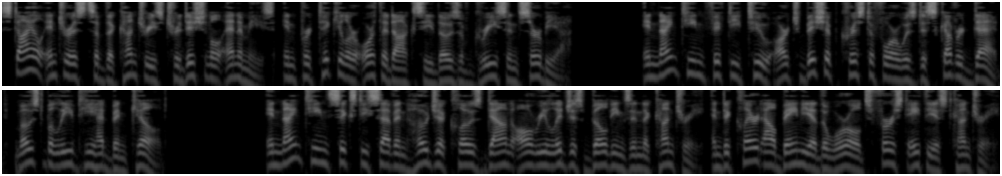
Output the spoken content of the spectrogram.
style interests of the country's traditional enemies, in particular orthodoxy those of Greece and Serbia. In 1952 Archbishop Christophor was discovered dead, most believed he had been killed. In 1967 Hoxha closed down all religious buildings in the country, and declared Albania the world's first atheist country.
